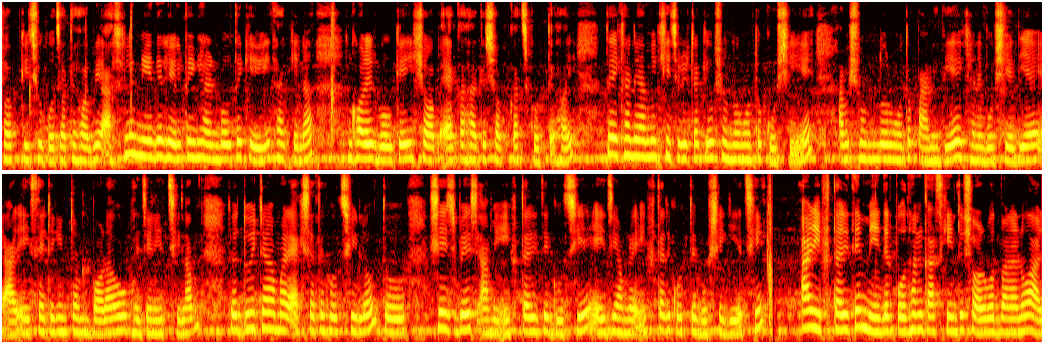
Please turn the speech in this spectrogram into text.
সব কিছু গোছাতে হবে। আসলে মেয়েদের হেল্পিং হ্যান্ড বলতে কেউই থাকে না। ঘরের বউকেই সব একা হাতে সব কাজ করতে হয়। তো এখানে আমি খিচুড়িটাকেও সুন্দর মতো কষিয়ে, আমি সুন্দর মতো পানি দিয়ে এখানে বসিয়ে দিয়ে, আর এই সাইডে কিন্তু আমি বড়াও ভেজে নিচ্ছিলাম। তো দুইটা আমার একসাথে হচ্ছিল। তো শেষ বেশ আমি ইফতারিতে গুছিয়ে, এই যে আমরা ইফতারি করতে বসে গিয়েছি। আর ইফতারিতে মেয়েদের প্রধান কাজ কিন্তু শরবত বানানো আর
